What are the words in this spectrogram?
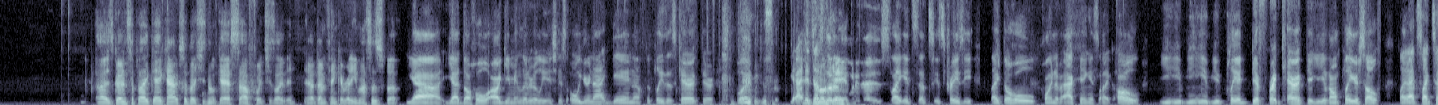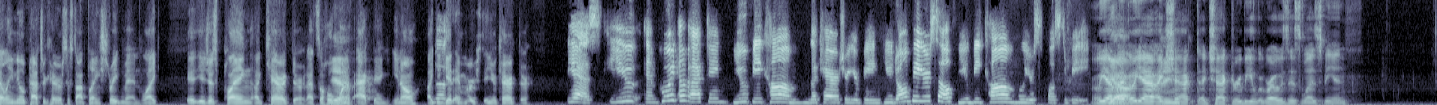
uh, is going to play a gay character but she's not gay herself which is like it, i don't think it really matters but yeah yeah the whole argument literally is just oh you're not gay enough to play this character. But Just- yeah it's that's literally gay. what it is. Like it's that's it's crazy. Like the whole point of acting is like oh you you, you, you play a different character. You don't play yourself like that's like telling neil patrick harris to stop playing straight men like it, you're just playing a character that's the whole point of acting you know like you get immersed in your character Yes, you, in point of acting, you become the character you're being. You don't be yourself, you become who you're supposed to be. Oh yeah, Yeah. but oh yeah, I, I mean- checked. I checked. Ruby Rose is lesbian.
